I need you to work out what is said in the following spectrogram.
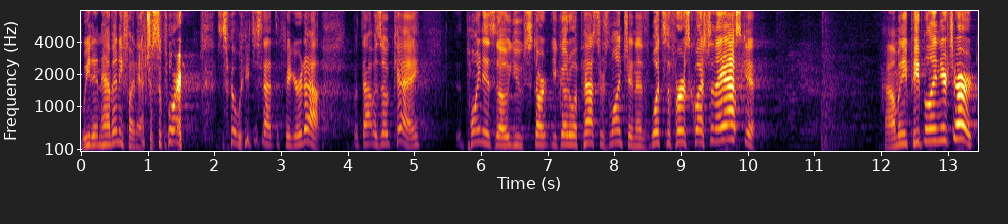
We didn't have any financial support, so we just had to figure it out. But that was okay. The point is, though, you start, you go to a pastor's luncheon, and what's the first question they ask you? How many people in your church?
